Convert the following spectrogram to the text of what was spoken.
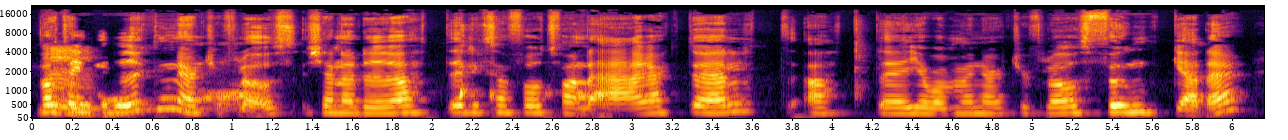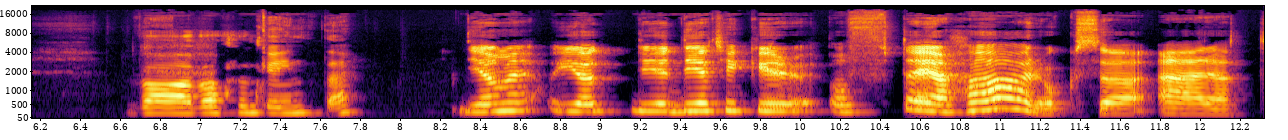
Vad mm. tänker du kring nurture flows? Känner du att det liksom fortfarande är aktuellt att uh, jobba med nurture flows? Funkar det? Vad, vad funkar inte? Ja, men jag, det, det jag tycker ofta jag hör också är att,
